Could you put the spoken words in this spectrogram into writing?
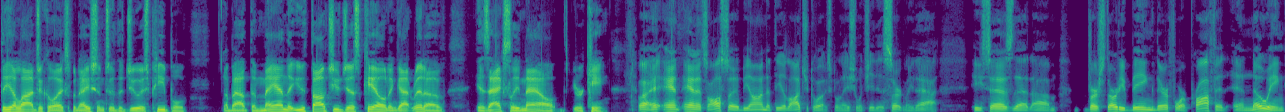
theological explanation to the Jewish people about the man that you thought you just killed and got rid of is actually now your king. Well, and and it's also beyond the theological explanation, which it is certainly that. He says that um, verse thirty, being therefore a prophet and knowing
